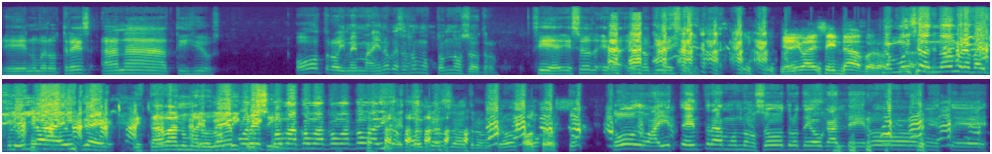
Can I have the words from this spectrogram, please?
Eh, número 3, Ana T. Hughes. Otro, y me imagino que esos somos todos nosotros. Sí, eso era, era lo que iba a decir. Yo no iba a decir nada, pero. Son muchos nombres para incluirlos ahí. Estaba número En 2, vez de poner coma, coma, coma, coma, dijo Todos otro. nosotros. Todos, Otros. to- todo, ahí entramos nosotros, Teo Calderón, este,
